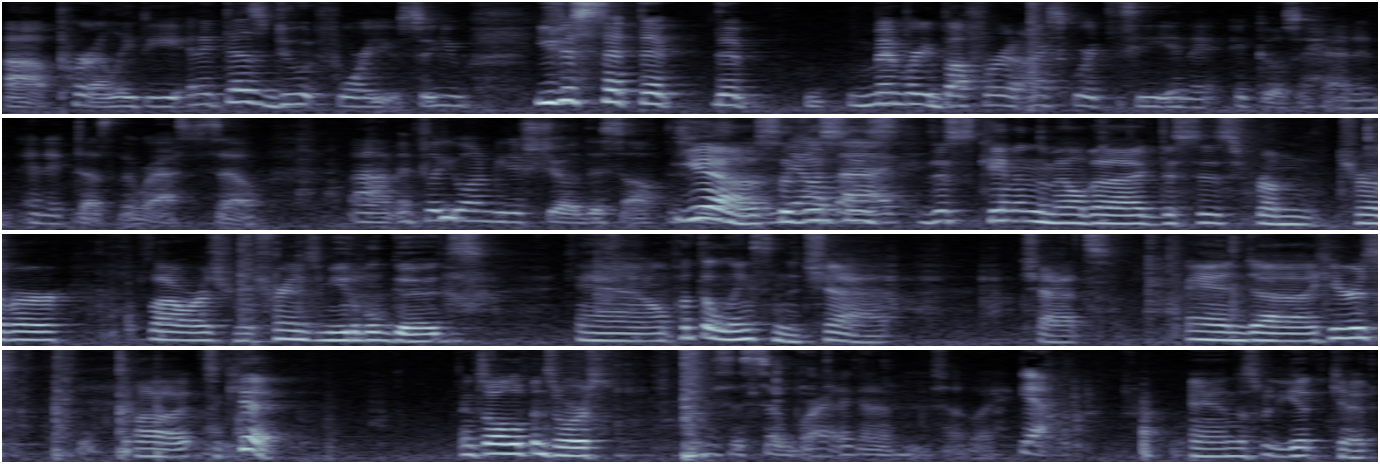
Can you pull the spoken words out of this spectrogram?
uh, per LED, and it does do it for you. So you you just set the the memory buffer in I squared C, and it, it goes ahead and, and it does the rest. So. Um, and Phil, you wanted me to show this off. This yeah, so this is this came in the mailbag. This is from Trevor Flowers from Transmutable Goods, and I'll put the links in the chat chats. And uh, here's uh, it's a kit. It's all open source, This is so bright. I gotta move that way. Yeah, and this is what you get the kit.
